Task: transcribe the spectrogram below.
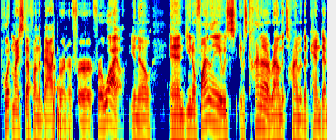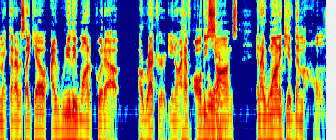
put my stuff on the back burner for for a while. You know and you know finally it was it was kind of around the time of the pandemic that i was like yo i really want to put out a record you know i have all these Yeah. songs and i want to give them a home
